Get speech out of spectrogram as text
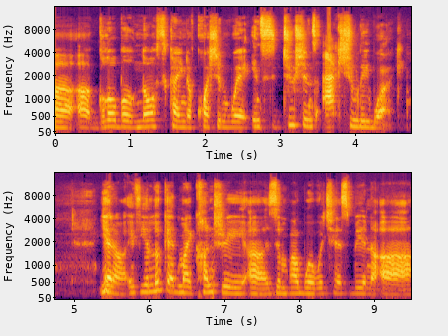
a global north kind of question where institutions actually work you know, if you look at my country, uh, Zimbabwe, which has been uh,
